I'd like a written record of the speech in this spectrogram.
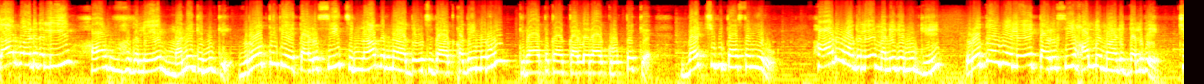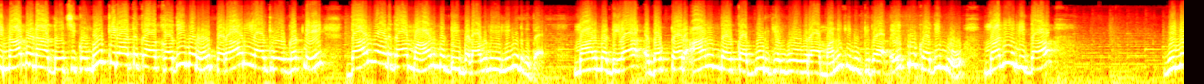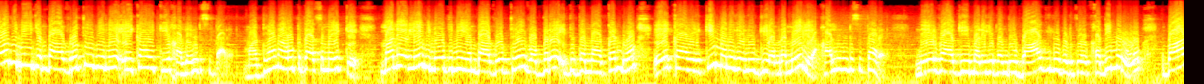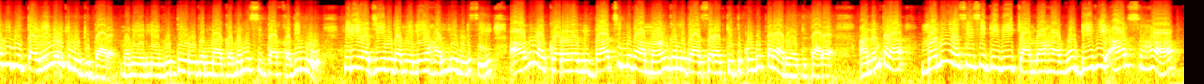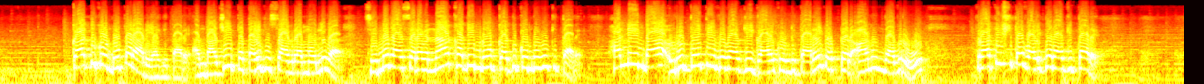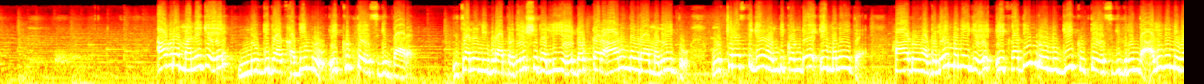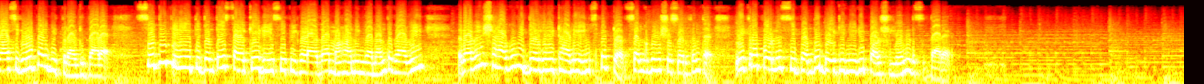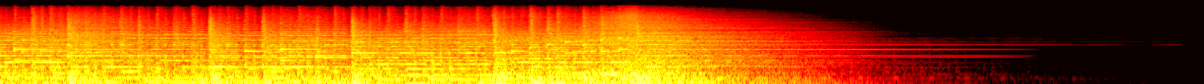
ಧಾರವಾಡದಲ್ಲಿ ಹಾಡುವಾಗಲೇ ಮನೆಗೆ ನುಗ್ಗಿ ವಿರೋಧಿಗೆ ಥಳಿಸಿ ಚಿನ್ನಾಭರಣ ದೋಚಿದ ಕದೀಮರು, ಕಿರಾತಕ ಕಳ್ಳರ ಕೃತ್ಯಕ್ಕೆ ಬೆಚ್ಚಿಬಿದ್ದ ಸ್ಥಳೀಯರು. ಹಾಡುವಾಗಲೇ ಮನೆಗೆ ನುಗ್ಗಿ ವೃದ್ಧರ ಮೇಲೆ ಥಳಿಸಿ ಹಲ್ಲೆ ಮಾಡಿದ್ದಲ್ಲದೆ ಚಿನ್ನಾಭರಣ ದೋಚಿಕೊಂಡು ಕಿರಾತಕ ಕದೀಮರು ಪರಾರಿಯಾಗಿರೋ ಘಟನೆ ಧಾರವಾಡದ ಮಾಳಮಡ್ಡಿ ಬಡಾವಣೆಯಲ್ಲಿ ನಡೆದಿದೆ. ಮಾಳಮಡ್ಡಿಯ ಡಾಕ್ಟರ್ ಆನಂದ ಕಬ್ಬೂರ್ ಎಂಬುವವರ ಮನೆಗೆ ನುಗ್ಗಿದ ಏಪ್ರು ಕದೀಮರು ಮನೆಯಲ್ಲಿದ್ದ ವಿನೋದಿನಿ ಎಂಬ ವೃತ್ತಿ ಮೇಲೆ ಏಕಾಏಕಿ ಹಲ್ಲೆ ನಡೆಸಿದ್ದಾರೆ. ಮಧ್ಯಾಹ್ನ ಊಟದ ಸಮಯಕ್ಕೆ ಮನೆಯಲ್ಲಿ ವಿನೋದಿನಿ ಎಂಬ ವೃದ್ಧೆ ಒಬ್ಬರೇ ಇದ್ದುದನ್ನ ಕಂಡು ಏಕಾಏಕಿ ಮನೆಗೆ ನುಗ್ಗಿ ಅವರ ಮೇಲೆ ಹಲ್ಲೆ ನಡೆಸಿದ್ದಾರೆ. ನೇರವಾಗಿ ಮನೆಗೆ ಬಂದು ಬಾಗಿಲು ಬಡಿದ ಖದೀಮರು ಬಾಗಿಲು ತಳ್ಳಿ ಒಳಗೆ ನುಗ್ಗಿದ್ದಾರೆ. ಮನೆಯಲ್ಲಿ ವೃದ್ಧೆ ಇರುವುದನ್ನ ಗಮನಿಸಿದ್ದ ಖದೀಮರು ಹಿರಿಯ ಜೀವದ ಮೇಲೆ ಹಲ್ಲೆ ನಡೆಸಿ ಅವರ ಕೊರಳಲ್ಲಿದ್ದ ಚಿನ್ನದ ಮಾಂಗಲ್ಯದ ಸರ ಕಿತ್ತುಕೊಂಡು ಪರಾರಿಯಾಗಿದ್ದಾರೆ. ಅನಂತರ ಮನೆಯ ಸಿಸಿಟಿವಿ ಕ್ಯಾಮೆರಾ ಹಾಗೂ ಡಿವಿಆರ್ ಸಹ ಕದ್ದುಕೊಂಡು ಪರಾರಿಯಾಗಿದ್ದಾರೆ. ಅಂದಾಜು ಇಪ್ಪತ್ತೈದು ಸಾವಿರ ಮೌಲ್ಯದ ಚಿನ್ನದ ಸರವನ್ನ ಖದೀಮ್ರು ಕದ್ದುಕೊಂಡು ಹೋಗಿದ್ದಾರೆ. ಹಲ್ಲೆಯಿಂದ ವೃದ್ಧೆ ತೀವ್ರವಾಗಿ ಗಾಯಗೊಂಡಿದ್ದಾರೆ ಡಾಕ್ಟರ್ ಆನಂದ್ ಅವರು. ಪ್ರತಿಷ್ಠಿತ ವೈದ್ಯರಾಗಿದ್ದಾರೆ. ಅವರ ಮನೆಗೆ ನುಗ್ಗಿದ ಖದೀಮ್ರು ಈ ಕೃತ್ಯ ಎಸಗಿದ್ದಾರೆ. ಜನನಿಬಿಡ ಪ್ರದೇಶದಲ್ಲಿಯೇ ಡಾಕ್ಟರ್ ಆನಂದ್ ಅವರ ಮನೆ ಇದ್ದು ಮುಖ್ಯ ರಸ್ತೆಗೆ ಹೊಂದಿಕೊಂಡೇ ಈ ಮನೆ ಇದೆ ಹಾಡು ಹಗಲೇ ಮನೆಗೆ ಈ ಕದೀಮ್ರು ನುಗ್ಗಿ ಕೃತ್ಯ ಎಸಗಿದ್ರಿಂದ ಅಲ್ಲಿನ ನಿವಾಸಿಗಳು ಭಯಭೀತರಾಗಿದ್ದಾರೆ. ಸುದ್ದಿ ತಿಳಿಯುತ್ತಿದ್ದಂತೆ ಸ್ಥಳಕ್ಕೆ ಡಿಸಿಪಿಗಳಾದ ಮಹಾನಿಂಗಾನಂದಗಾವಿ ರವೀಶ್ ಹಾಗೂ ವಿದ್ಯಾಗಿರಿ ಠಾಣೆ ಇನ್ಸ್ಪೆಕ್ಟರ್ ಸಂಗಮೇಶ್ ಸೇರಿದಂತೆ ಇತರ ಪೊಲೀಸ್ ಸಿಬ್ಬಂದಿ ಭೇಟಿ ನೀಡಿ ಪರಿಶೀಲನೆ ನಡೆಸಿದ್ದಾರೆ.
